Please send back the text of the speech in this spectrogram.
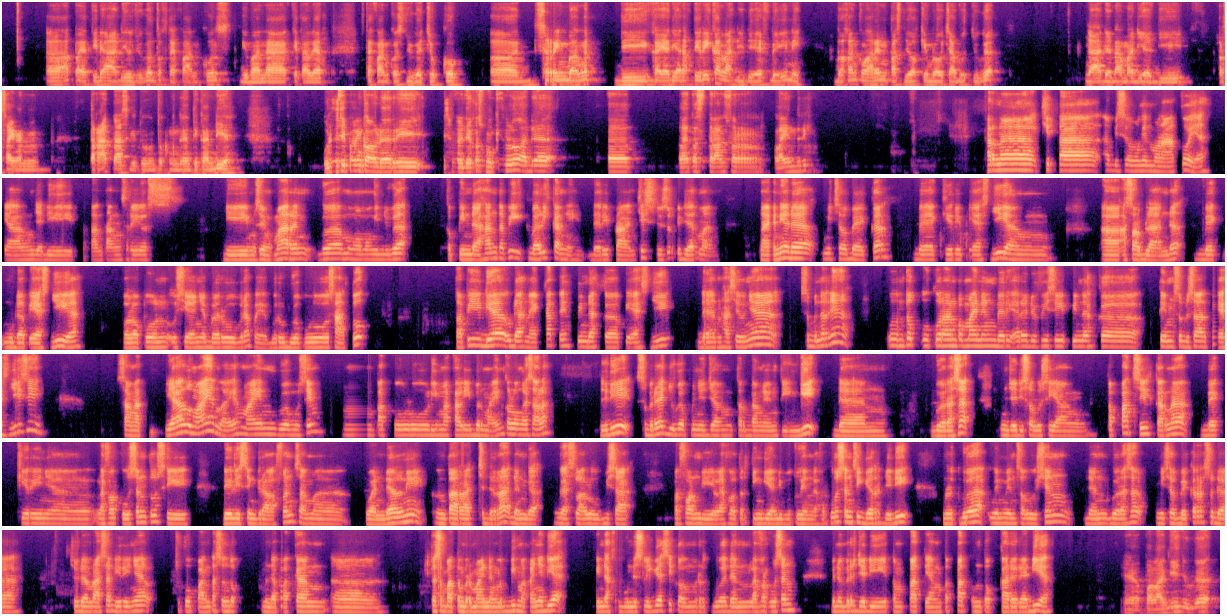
uh, apa ya tidak adil juga untuk Stefan Kunz gimana kita lihat Stefan Kunz juga cukup uh, sering banget di kayak di anak tirikan lah di DFB ini bahkan kemarin pas Joakim Low cabut juga nggak ada nama dia di persaingan teratas gitu untuk menggantikan dia udah sih paling kalau dari Ismail Jakobs mungkin lo ada uh, latest transfer lain Dri? Karena kita habis ngomongin Monaco ya, yang jadi petantang serius di musim kemarin, gue mau ngomongin juga kepindahan tapi kebalikan nih dari Prancis justru ke Jerman. Nah ini ada Mitchell Baker, back kiri PSG yang uh, asal Belanda, back muda PSG ya. Walaupun usianya baru berapa ya, baru 21, tapi dia udah nekat ya pindah ke PSG dan hasilnya sebenarnya untuk ukuran pemain yang dari Eredivisie pindah ke tim sebesar PSG sih sangat ya lumayan lah ya main dua musim 45 kali bermain kalau nggak salah jadi sebenarnya juga punya jam terbang yang tinggi dan gue rasa menjadi solusi yang tepat sih karena back kirinya Leverkusen tuh si Deli Graven sama Wendell nih antara cedera dan nggak nggak selalu bisa perform di level tertinggi yang dibutuhin Leverkusen sih Gar. Jadi menurut gue win-win solution dan gue rasa Michel Baker sudah sudah merasa dirinya cukup pantas untuk mendapatkan uh, kesempatan bermain yang lebih. Makanya dia pindah ke Bundesliga sih kalau menurut gue dan Leverkusen benar-benar jadi tempat yang tepat untuk karirnya dia. Ya apalagi juga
